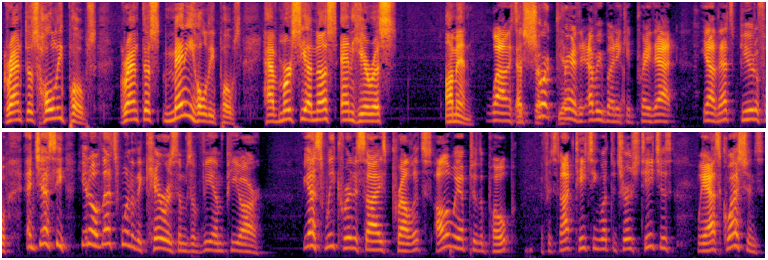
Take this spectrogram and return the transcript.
grant us holy popes, grant us many holy popes. Have mercy on us and hear us. Amen. Wow, it's That's, a short yeah. prayer that everybody can pray that. Yeah, that's beautiful. And Jesse, you know, that's one of the charisms of VMPR. Yes, we criticize prelates all the way up to the Pope. If it's not teaching what the church teaches, we ask questions.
